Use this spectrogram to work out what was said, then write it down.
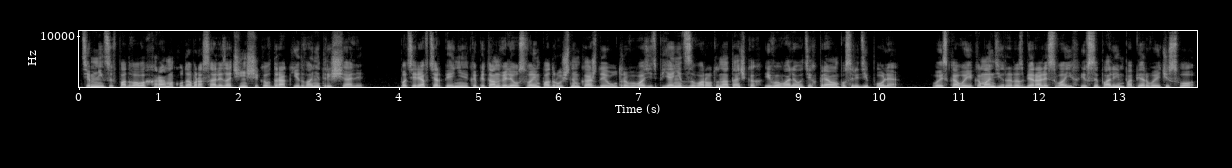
Темницы в подвалах храма, куда бросали зачинщиков драк, едва не трещали. Потеряв терпение, капитан велел своим подручным каждое утро вывозить пьяниц за ворота на тачках и вываливать их прямо посреди поля. Войсковые командиры разбирали своих и всыпали им по первое число.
